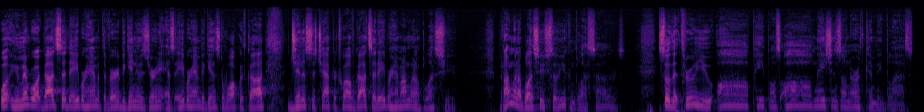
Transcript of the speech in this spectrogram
Well, you remember what God said to Abraham at the very beginning of his journey? As Abraham begins to walk with God, Genesis chapter 12, God said, Abraham, I'm going to bless you. But I'm going to bless you so you can bless others so that through you all peoples, all nations on earth can be blessed.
